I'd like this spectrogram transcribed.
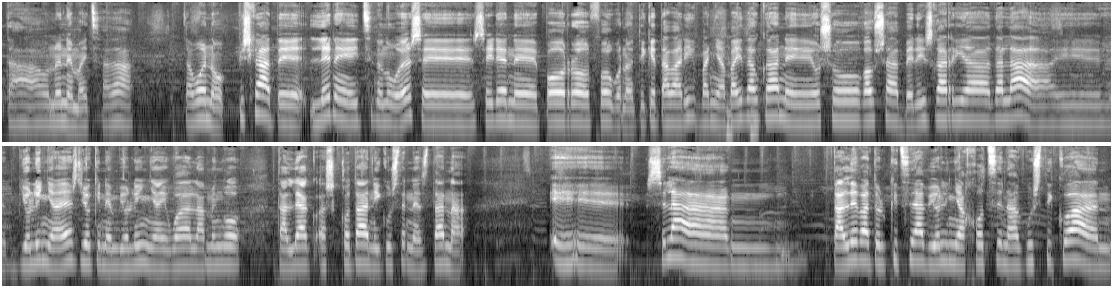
eta honen emaitza da. Eta bueno, pixka bat, e, lehen hitziten dugu, ez? E, zeiren e, porro, for, bueno, etiketa barik, baina bai daukan e, oso gauza bereizgarria dela e, biolina, ez? Jokinen biolina, igual amengo taldeak askotan ikusten ez dana. E, zelan talde bat aurkitzea biolina jotzen akustikoan,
